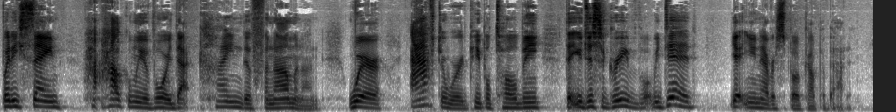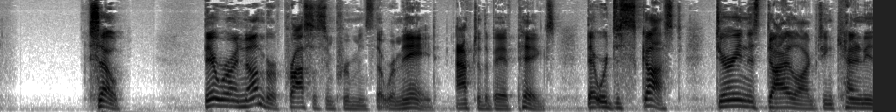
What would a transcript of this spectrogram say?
but he's saying, how can we avoid that kind of phenomenon where afterward people told me that you disagreed with what we did, yet you never spoke up about it? So, there were a number of process improvements that were made after the Bay of Pigs that were discussed during this dialogue between Kennedy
